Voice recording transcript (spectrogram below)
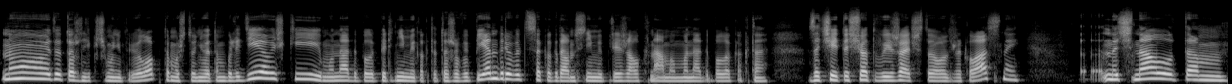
Но это тоже ни к чему не привело, потому что у него там были девочки, ему надо было перед ними как-то тоже выпендриваться. Когда он с ними приезжал к нам, ему надо было как-то за чей-то счет выезжать, что он же классный. Начинал там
